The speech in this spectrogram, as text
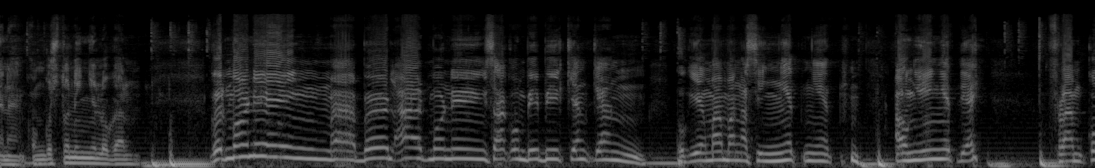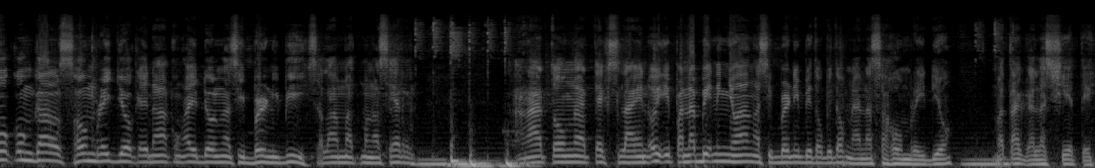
ana. Kung gusto ninyo lugar. Good morning, uh, Bird Art morning sa akong baby Kyang Kyang. Ug iyang mama nga si Ngit Ngit. Aw ngingit di ay. From Kokong Girls Home Radio kay na akong idol nga si Bernie B. Salamat mga sir. Ang atong uh, text line, oy ipanabi ninyo ha nga si Bernie Bitok Bitok na nasa home radio. Matag alas 7.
